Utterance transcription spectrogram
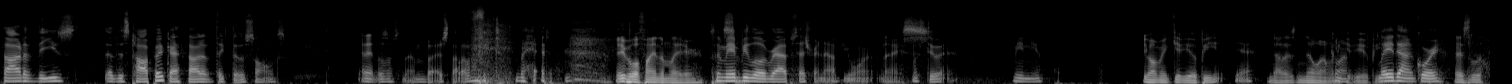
thought of these of this topic, I thought of like those songs. I didn't listen to them, but I just thought of them in my head. Maybe we'll find them later. So maybe a little rap session right now if you want. nice. Let's do it. Me and you. You want me to give you a beat? Yeah. No, there's no way I'm Come gonna on. give you a beat. Lay down, Corey. There's a little,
